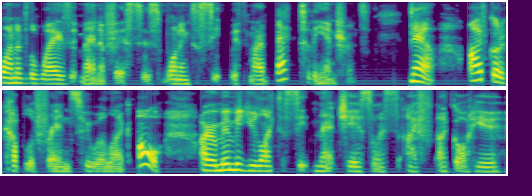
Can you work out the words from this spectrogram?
one of the ways it manifests is wanting to sit with my back to the entrance. Now, I've got a couple of friends who are like, oh, I remember you like to sit in that chair, so I, I, I got here.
